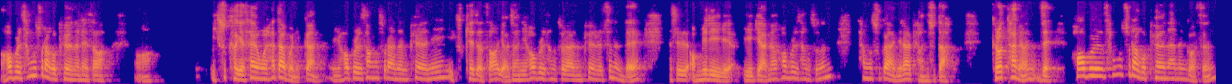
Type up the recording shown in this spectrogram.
허블 상수라고 표현을 해서 어, 익숙하게 사용을 하다 보니까 이 허블 상수라는 표현이 익숙해져서 여전히 허블 상수라는 표현을 쓰는데 사실 엄밀히 얘기하면 허블 상수는 상수가 아니라 변수다. 그렇다면 이제 허블 상수라고 표현하는 것은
